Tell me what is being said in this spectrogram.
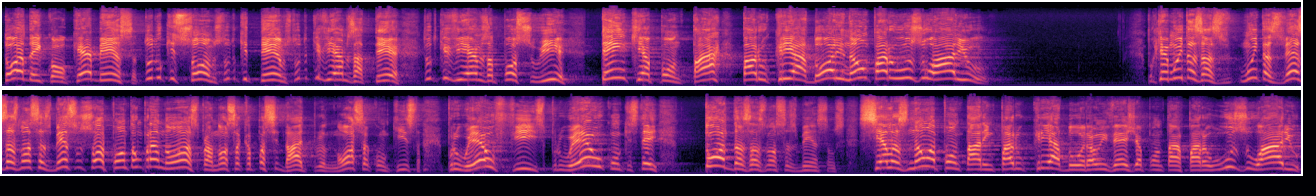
Toda e qualquer bênção, tudo que somos, tudo que temos, tudo que viemos a ter, tudo que viemos a possuir, tem que apontar para o Criador e não para o usuário. Porque muitas, muitas vezes as nossas bênçãos só apontam para nós, para a nossa capacidade, para a nossa conquista, para o eu fiz, para o eu conquistei todas as nossas bênçãos, se elas não apontarem para o Criador, ao invés de apontar para o usuário,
